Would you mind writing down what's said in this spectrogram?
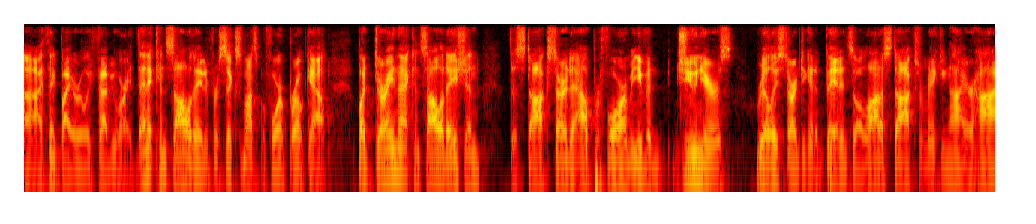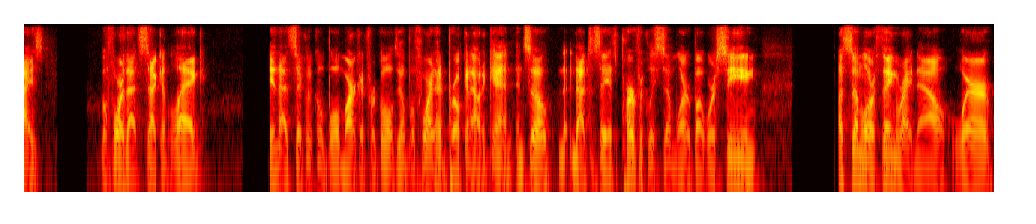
uh, I think by early February. Then it consolidated for six months before it broke out. But during that consolidation, the stock started to outperform. Even juniors really started to get a bid. And so a lot of stocks were making higher highs before that second leg in that cyclical bull market for gold, you know, before it had broken out again. And so, n- not to say it's perfectly similar, but we're seeing a similar thing right now where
